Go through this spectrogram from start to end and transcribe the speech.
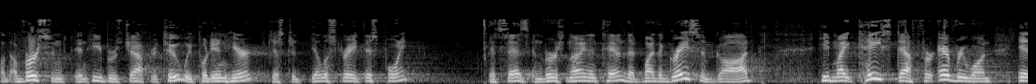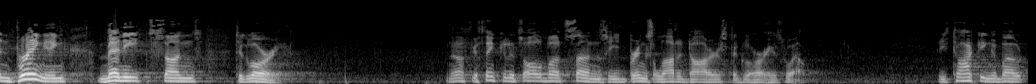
a verse in, in Hebrews chapter 2 we put in here just to illustrate this point. It says in verse 9 and 10 that by the grace of God, he might taste death for everyone in bringing many sons to glory. Now, if you're thinking it's all about sons, he brings a lot of daughters to glory as well. He's talking about,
